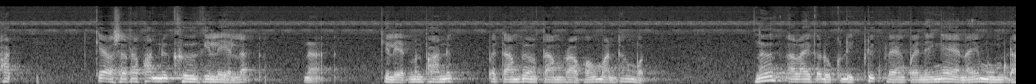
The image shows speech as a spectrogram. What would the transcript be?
พัดแก้วสารพัดนึกคือกิเลสละนะกิเลสมันพานึกไปตามเรื่องตามราวของมันทั้งหมดนึกอะไรกระดุกกระดิกพลิกแปลงไปในแง่ไหนมุมใด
